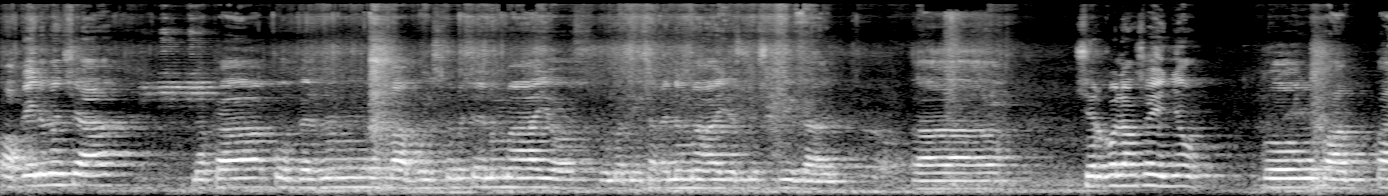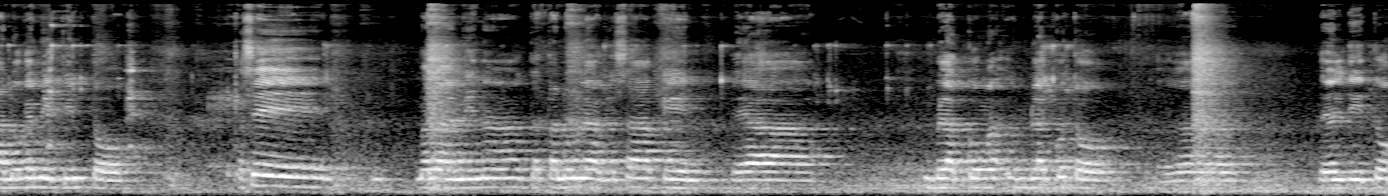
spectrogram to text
okay naman siya. Naka-cover ng bubbles naman siya ng maayos. Dumating sa akin ng maayos yung spray gun. Ah, share ko lang sa inyo kung pa- paano gamitin to. Kasi marami na tatanong lagi sa akin. Kaya vlog ko, vlog ko to. ah, dahil dito.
